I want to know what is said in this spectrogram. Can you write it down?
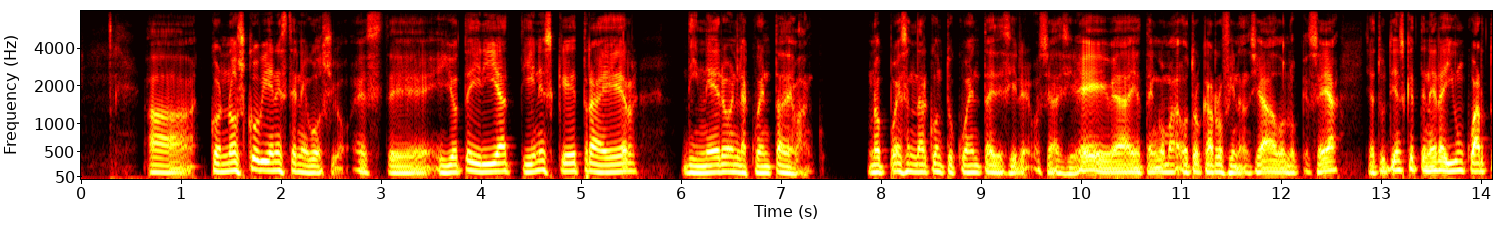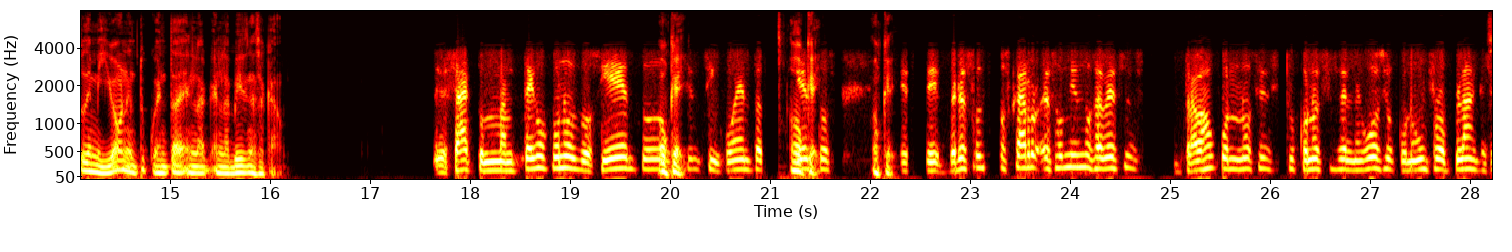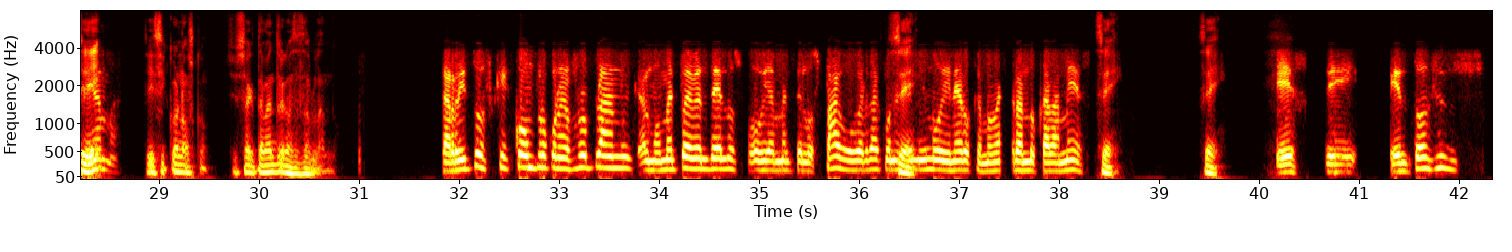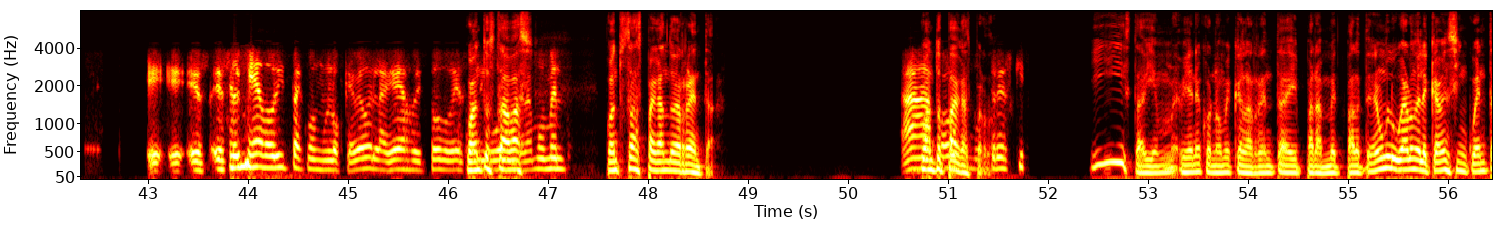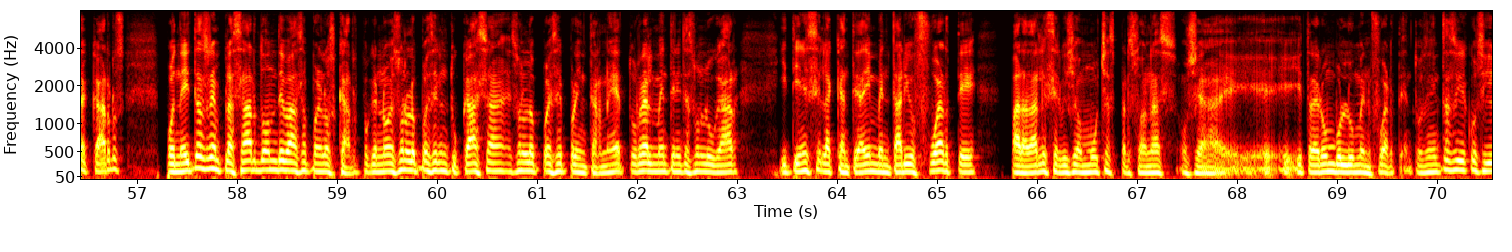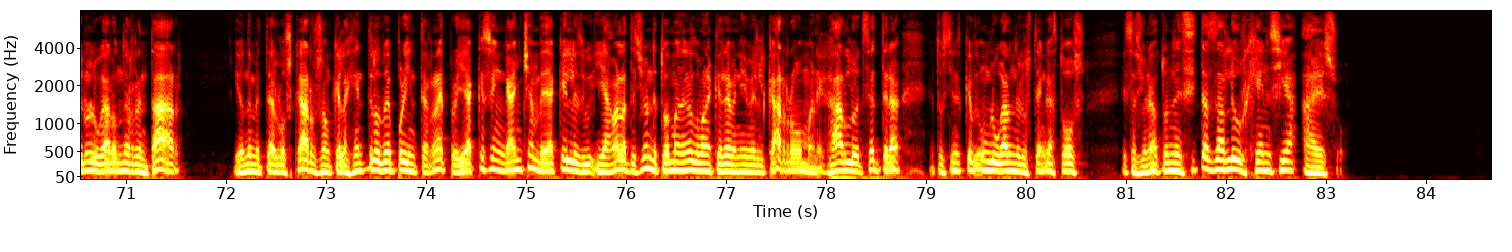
Ah, conozco bien este negocio, este, y yo te diría, tienes que traer dinero en la cuenta de banco. No puedes andar con tu cuenta y decir, o sea, decir, hey, ya tengo otro carro financiado, lo que sea. O sea, tú tienes que tener ahí un cuarto de millón en tu cuenta, en la, en la business account. Exacto, me mantengo con unos 200, 150, 200. Okay. Este, pero esos mismos carros, esos mismos a veces trabajo con, no sé si tú conoces el negocio, con un floor plan que se llama. Sí, sí, conozco. exactamente lo que estás hablando. Carritos que compro con el floor plan, al momento de venderlos, obviamente los pago, ¿verdad? Con ese mismo dinero que me va entrando cada mes. Sí, sí. Este, entonces, e, e, es, es el miedo ahorita con lo que veo de la guerra y todo eso. ¿Cuánto estabas? ¿Cuánto estabas pagando de renta? Ah, ¿Cuánto pagas, perdón? Y está bien, bien económica la renta. Y para, para tener un lugar donde le caben 50 carros, pues necesitas reemplazar dónde vas a poner los carros. Porque no, eso no lo puedes hacer en tu casa, eso no lo puedes hacer por internet. Tú realmente necesitas un lugar y tienes la cantidad de inventario fuerte para darle servicio a muchas personas, o sea, eh, eh, y, traer un volumen fuerte. Entonces necesitas conseguir un lugar donde rentar y dónde meter los carros, aunque la gente los ve por internet, pero ya que se enganchan, ya que les llama la atención, de todas maneras lo van a querer venir el carro, manejarlo, etcétera. Entonces tienes que ver un lugar donde los tengas todos estacionados. Entonces necesitas darle urgencia a eso.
